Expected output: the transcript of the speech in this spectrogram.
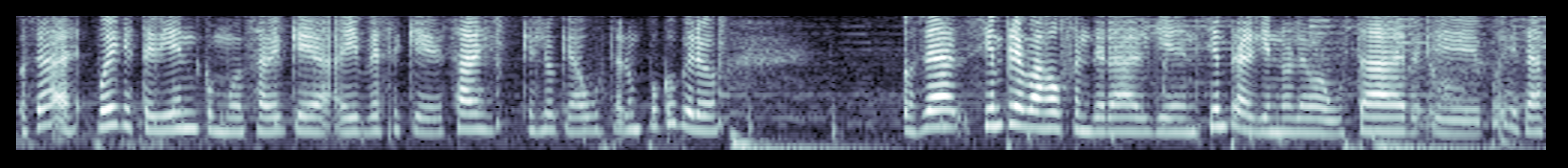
o sea, puede que esté bien como saber que hay veces que sabes qué es lo que va a gustar un poco, pero, o sea, siempre vas a ofender a alguien, siempre a alguien no le va a gustar, eh, puede que sea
